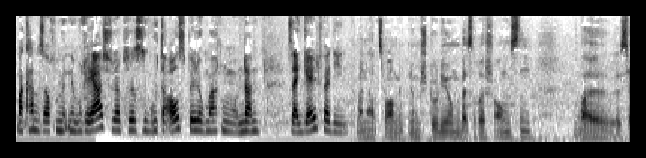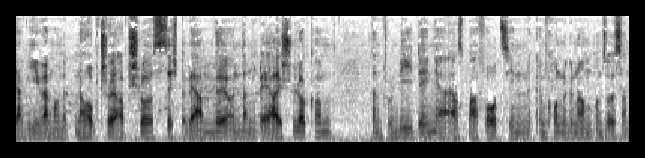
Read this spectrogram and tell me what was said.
Man kann es auch mit einem Realschulabschluss eine gute Ausbildung machen und dann sein Geld verdienen. Man hat zwar mit einem Studium bessere Chancen, weil es ja wie wenn man mit einem Hauptschulabschluss sich bewerben will und dann Realschüler kommt dann tun die den ja erstmal vorziehen im Grunde genommen und so ist dann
